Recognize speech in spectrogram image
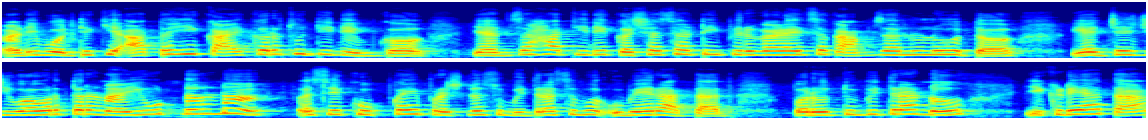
आणि बोलते की आता ही काय करत होती नेमकं? यांचा हा तिने कशासाठी पिरगाळायचं काम चालवलं होतं? यांच्या जीवावर तर नाही उठणार ना? असे खूप काही प्रश्न सुमित्रासमोर उभे राहतात. परंतु मित्रांनो इकडे आता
